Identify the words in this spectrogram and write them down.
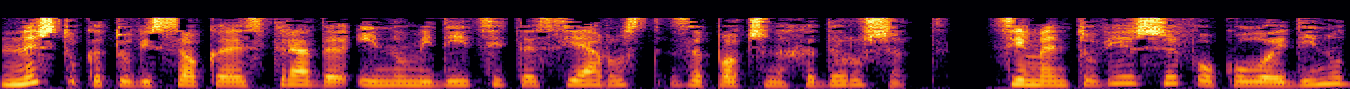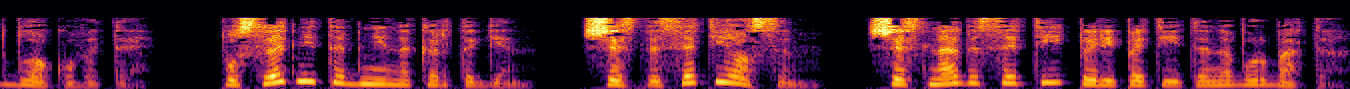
Нещо като висока естрада и номидийците с ярост започнаха да рушат. Циментовия шеф около един от блоковете. Последните дни на Картаген. 68. 16. Перипетиите на борбата.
